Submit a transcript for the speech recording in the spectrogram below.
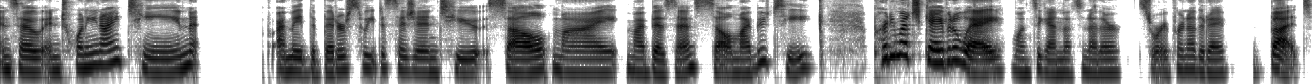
And so in 2019 I made the bittersweet decision to sell my my business, sell my boutique. Pretty much gave it away. Once again, that's another story for another day. But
